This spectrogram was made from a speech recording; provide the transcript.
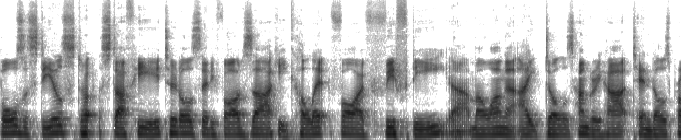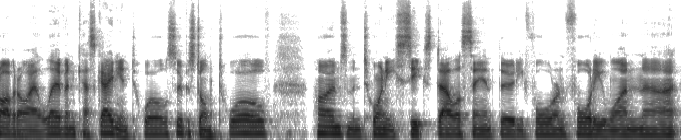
balls of steel st- stuff here. Two dollars thirty-five. Zaaki Colette five fifty. Uh, Mo'unga eight dollars. Hungry Heart ten dollars. Private Eye eleven. Cascadian twelve. Superstorm twelve. Homesman twenty six. Dalasan thirty four and forty one. Uh,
